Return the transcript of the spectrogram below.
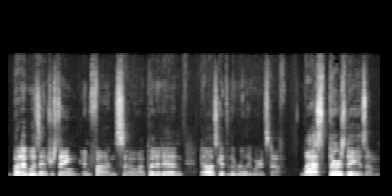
but it was interesting and fun, so I put it in. Now let's get to the really weird stuff. Last Thursdayism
